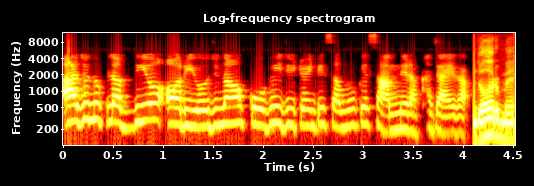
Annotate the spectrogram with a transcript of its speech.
आज उन उपलब्धियों और योजनाओं को भी जी ट्वेंटी समूह के सामने रखा जाएगा। इंदौर में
